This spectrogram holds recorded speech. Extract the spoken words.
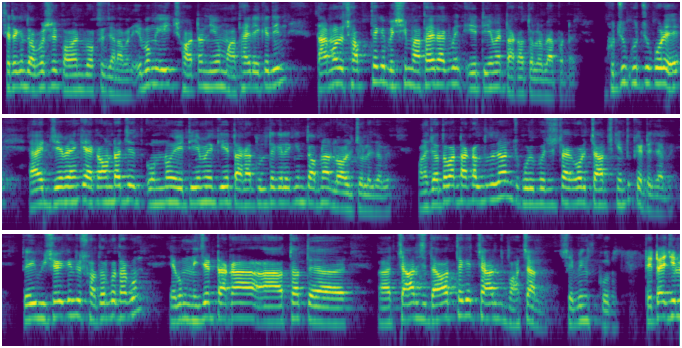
সেটা কিন্তু অবশ্যই কমেন্ট বক্সে জানাবেন। এবং এই ছটা নিয়ম মাথায় রেখে দিন। তার মধ্যে সব থেকে বেশি মাথায় রাখবেন এটিএমে টাকা তোলার ব্যাপারটা। খুচু খুচু করে যে ব্যাংকে অ্যাকাউন্ট আছে, অন্য এটিএমে গিয়ে টাকা তুলতে গেলে কিন্তু আপনার লল চলে যাবে। মানে যতবার টাকা তুলতে যান, কুড়ি পঁচিশ টাকা করে চার্জ কিন্তু কেটে যাবে। তো এই বিষয়ে কিন্তু সতর্ক থাকুন এবং নিজের টাকা অর্থাৎ চার্জ দেওয়ার থেকে চার্জ বাঁচান সেভিংস করুন। তো এটাই ছিল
